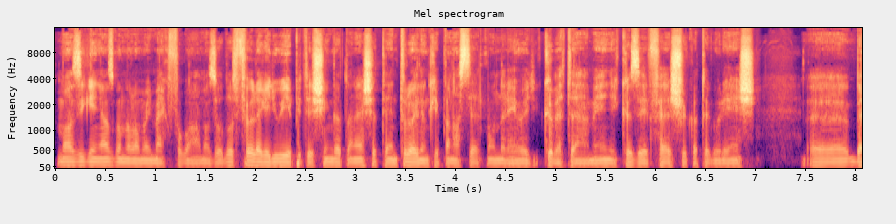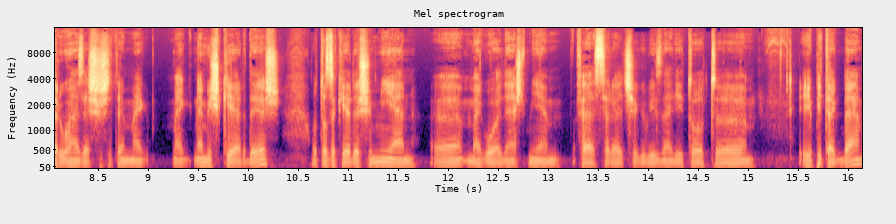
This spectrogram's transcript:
Ma az igény azt gondolom, hogy megfogalmazódott, főleg egy új építési ingatlan esetén tulajdonképpen azt lehet mondani, hogy követelmény, egy közép-felső kategóriás beruházás esetén meg, meg nem is kérdés. Ott az a kérdés, hogy milyen megoldást, milyen felszereltségű vízlágyítót építek be.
